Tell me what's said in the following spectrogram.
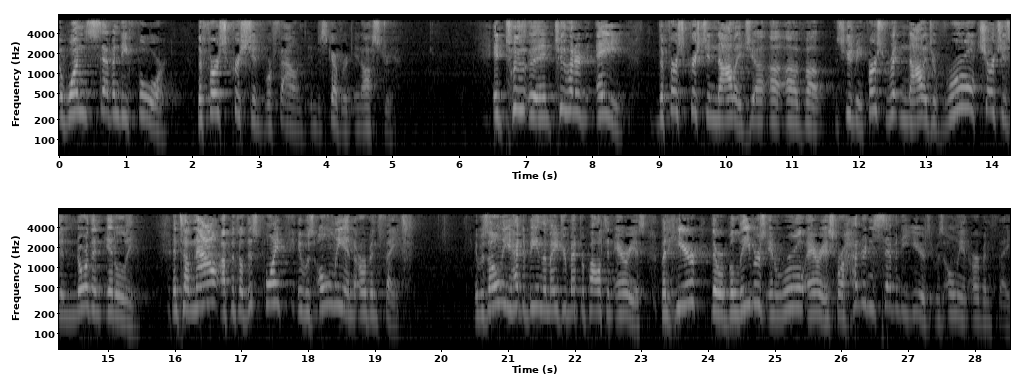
174, the first Christians were found and discovered in Austria. In, two, in 280, the first Christian knowledge uh, uh, of, uh, excuse me, first written knowledge of rural churches in northern Italy. Until now, up until this point, it was only an urban faith. It was only you had to be in the major metropolitan areas. But here, there were believers in rural areas. For 170 years, it was only an urban faith.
